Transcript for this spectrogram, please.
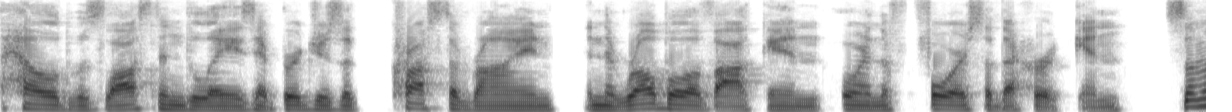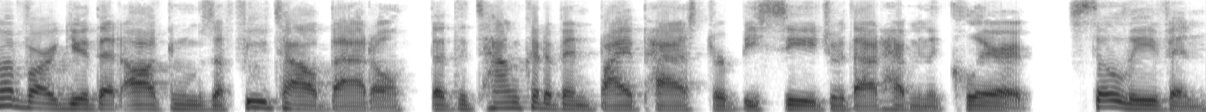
held was lost in delays at bridges across the Rhine, in the rubble of Aachen, or in the forests of the Hürtgen. Some have argued that Aachen was a futile battle, that the town could have been bypassed or besieged without having to clear it, Still, even,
